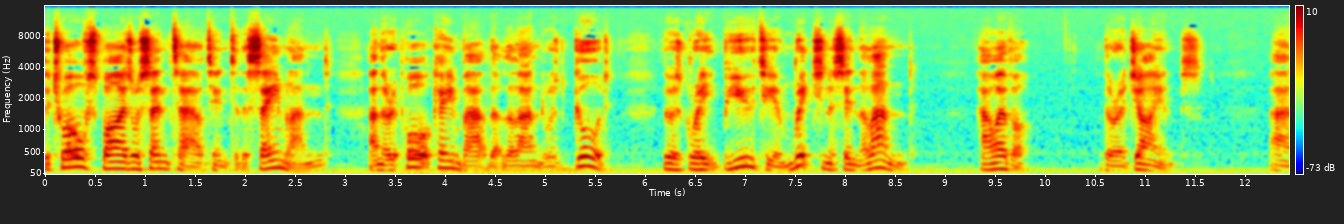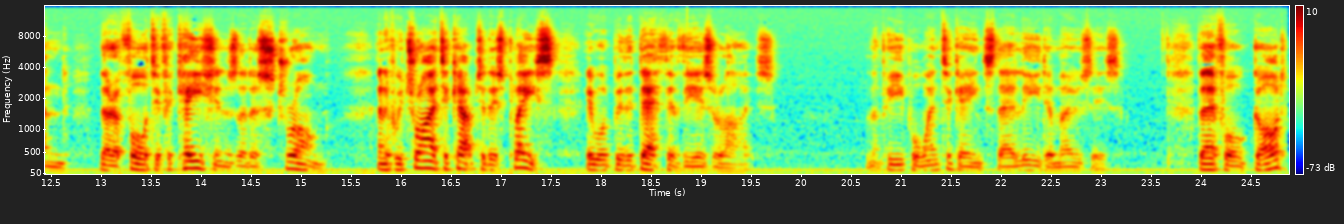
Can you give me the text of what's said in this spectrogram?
the twelve spies were sent out into the same land, and the report came back that the land was good. There was great beauty and richness in the land. However, there are giants, and there are fortifications that are strong, and if we tried to capture this place, it would be the death of the Israelites. And the people went against their leader Moses. Therefore God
